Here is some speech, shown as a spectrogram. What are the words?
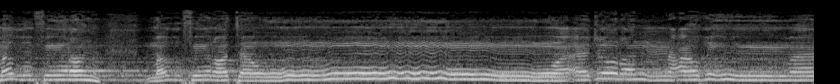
مغفرة مغفرة وأجرا عظيما.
